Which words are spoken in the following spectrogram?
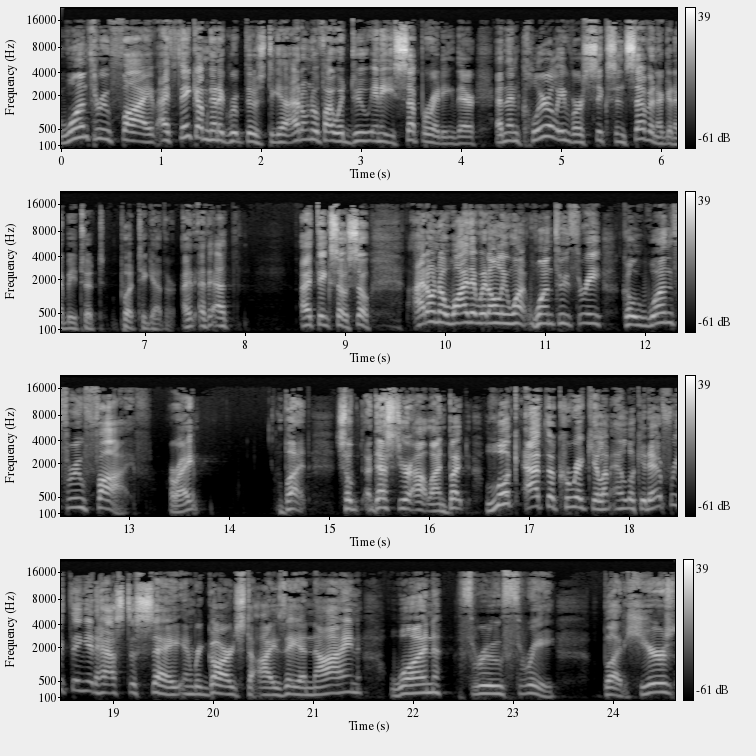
one through five, I think I'm going to group those together. I don't know if I would do any separating there. And then clearly, verse six and seven are going to be put together. I, I, I think so. So I don't know why they would only want one through three. Go one through five. All right. But so that's your outline. But look at the curriculum and look at everything it has to say in regards to Isaiah 9, 1 through 3. But here's,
